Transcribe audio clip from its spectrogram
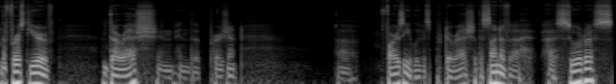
In the first year of Daresh in, in the Persian, uh, Farsi, I believe it's Daresh, the son of uh, Ahasuerus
